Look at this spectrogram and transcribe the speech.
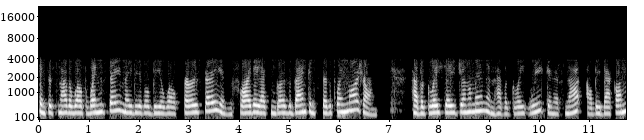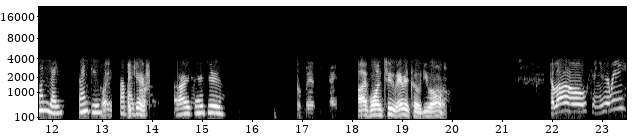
since it's not a Wealth Wednesday, maybe it'll be a Wealth Thursday. And Friday, I can go to the bank instead of playing Mahjong. Have a great day, gentlemen, and have a great week. And if not, I'll be back on Monday. Thank you. Bye bye. Take care. All right. Thank you. Five one two area code. You are on. Hello, can you hear me?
